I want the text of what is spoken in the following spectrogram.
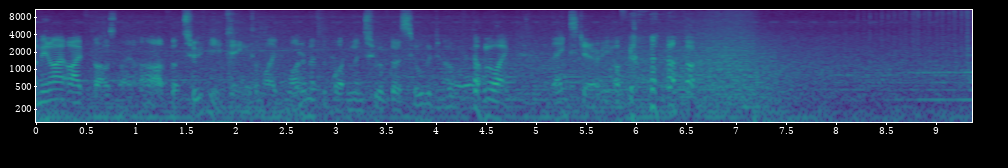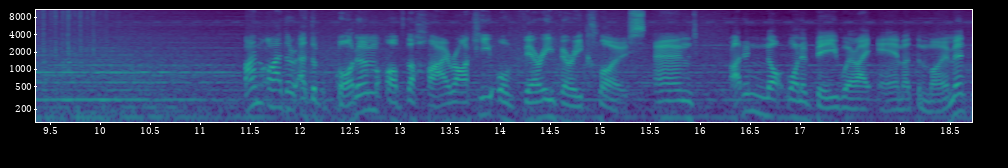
I mean, I, I, I was like, oh, I've got two new things. I'm like, one of them at the bottom and two of the silver tongue. I'm like, thanks, Jerry. I've got... I'm either at the bottom of the hierarchy or very, very close. And I do not want to be where I am at the moment.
